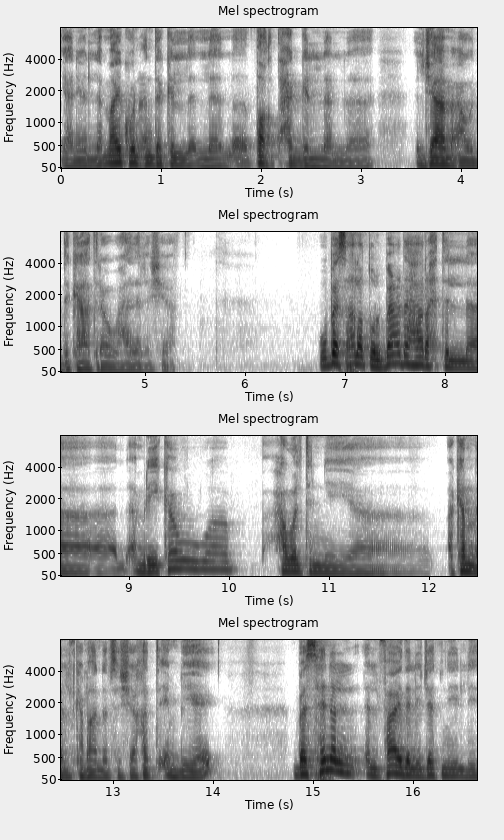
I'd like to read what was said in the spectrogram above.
يعني ما يكون عندك ال- ال- الضغط حق ال- ال- الجامعة والدكاترة وهذه الأشياء. وبس على طول. بعدها رحت أمريكا وحاولت إني آه، أكمل كمان نفس الشيء. أخذت ام بي اي بس هنا ال- الفائدة اللي جتني اللي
